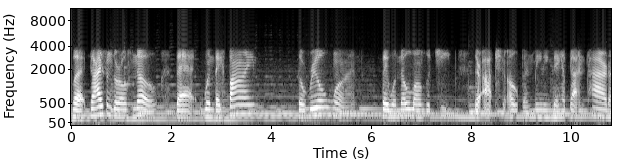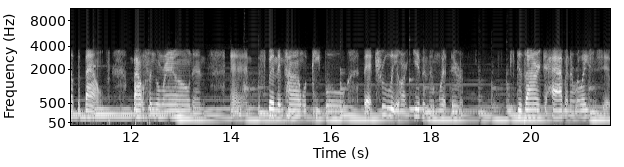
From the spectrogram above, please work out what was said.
But guys and girls know that when they find the real one, they will no longer keep their option open, meaning they have gotten tired of the bounce, bouncing around and and spending time with people that truly aren't giving them what they're desiring to have in a relationship.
